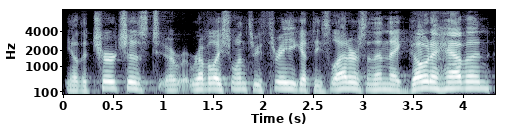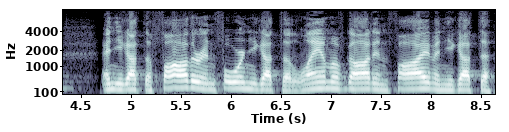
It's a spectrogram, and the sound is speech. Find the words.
you know, the churches, uh, Revelation 1 through 3, you get these letters, and then they go to heaven, and you got the Father in 4, and you got the Lamb of God in 5, and you got the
